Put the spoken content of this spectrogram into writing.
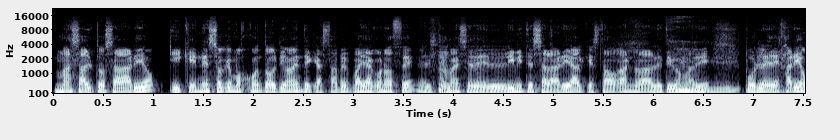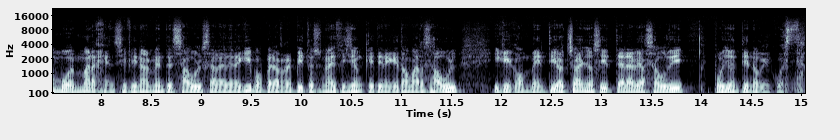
más alto salario y que en eso que hemos contado últimamente, que hasta Pepa ya conoce, el tema ese del límite salarial que está ahogando al Atlético de Madrid, pues le dejaría un buen margen si finalmente Saúl sale del equipo. Pero repito, es una decisión que tiene que tomar Saúl y que con 28 años irte a Arabia Saudí, pues yo entiendo que cuesta.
